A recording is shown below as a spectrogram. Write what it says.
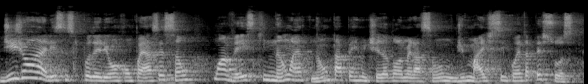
de jornalistas que poderiam acompanhar a sessão, uma vez que não é não está permitida a aglomeração de mais de 50 pessoas.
